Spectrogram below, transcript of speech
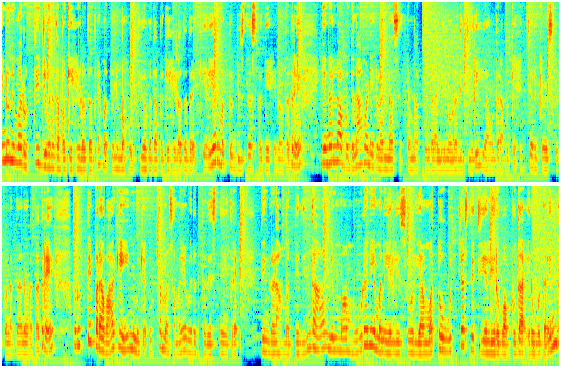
ಇನ್ನು ನಿಮ್ಮ ವೃತ್ತಿ ಜೀವನದ ಬಗ್ಗೆ ಹೇಳೋದಾದರೆ ಮತ್ತು ನಿಮ್ಮ ಉದ್ಯೋಗದ ಬಗ್ಗೆ ಹೇಳೋದಾದರೆ ಕೆರಿಯರ್ ಮತ್ತು ಬಿಸ್ನೆಸ್ ಬಗ್ಗೆ ಹೇಳೋದಾದರೆ, ಏನೆಲ್ಲ ಬದಲಾವಣೆಗಳನ್ನು ಸೆಪ್ಟೆಂಬರ್ ತಿಂಗಳಲ್ಲಿ ನೋಡಲಿದ್ದೀರಿ, ಯಾವುದರ ಬಗ್ಗೆ ಎಚ್ಚರಿಕೆ ವಹಿಸಬೇಕು ಅನ್ನೋದನ್ನ ನೋಡೋದಾದರೆ, ವೃತ್ತಿಪರವಾಗಿ ನಿಮಗೆ ಉತ್ತಮ ಸಮಯವಿರುತ್ತದೆ ಸ್ನೇಹಿತರೆ. ತಿಂಗಳ ಮಧ್ಯದಿಂದ ನಿಮ್ಮ ಮೂರನೇ ಮನೆಯಲ್ಲಿ ಸೂರ್ಯ ಮತ್ತು ಉಚ್ಚ ಸ್ಥಿತಿಯಲ್ಲಿರುವ ಬುಧ ಇರುವುದರಿಂದ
